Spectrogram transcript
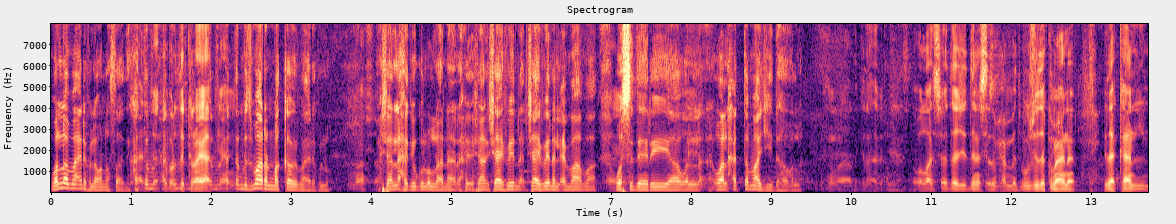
والله ما أعرف له أنا صادق. حتى تعتبر ذكريات يعني. حتى المزمار المكاوي ما أعرف له. ما عشان لا أحد يقول والله أنا شايفين شايفين العمامة والسديرية ولا ولا حتى ما اجيدها والله. والله سعداء جدا أستاذ محمد. بوجودك معنا. إذا كان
